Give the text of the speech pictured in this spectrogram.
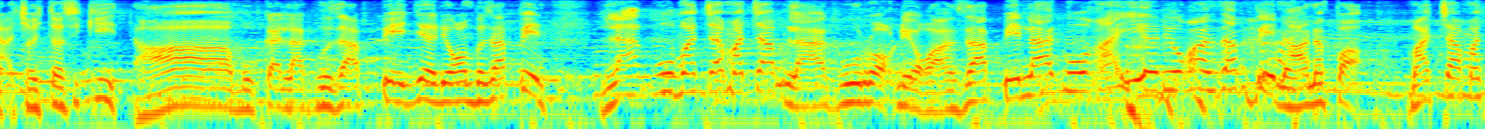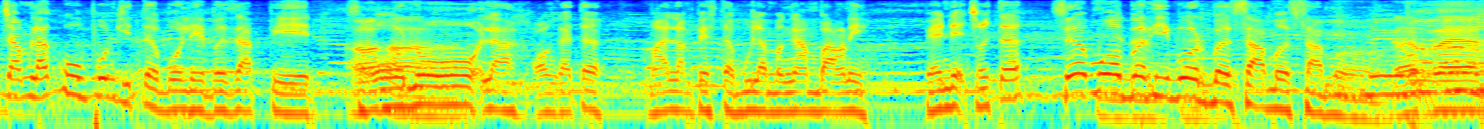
Nak cerita sikit. Ah, bukan lagu Zapin je dia orang berzapin. Lagu macam-macam lagu rock dia orang zapin, lagu raya dia orang zapin. Ha nampak? Macam-macam lagu pun kita boleh berzapin. Seronok lah orang kata malam pesta bulan mengambang ni. Pendek cerita, semua berhibur bersama-sama. Keren.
